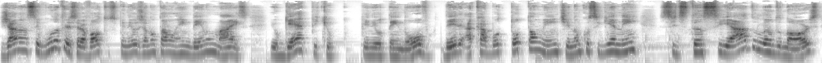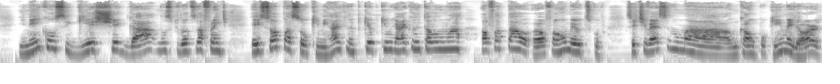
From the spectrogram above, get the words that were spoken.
Já na segunda, terceira volta os pneus já não estavam rendendo mais. E o gap que o pneu tem novo dele acabou totalmente. Não conseguia nem se distanciar do Lando Norris e nem conseguia chegar nos pilotos da frente. Ele só passou o Kimi Raikkonen porque o Kimi Raikkonen estava numa Alfa Tal, Alfa Romeo, desculpa. Se tivesse numa um carro um pouquinho melhor,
